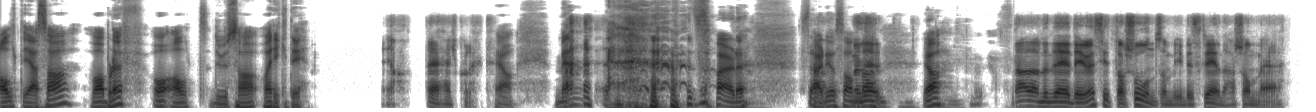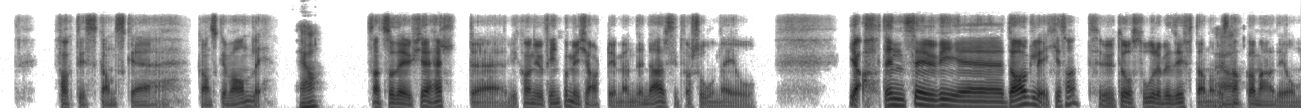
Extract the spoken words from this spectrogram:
alt jeg sa var bløff, og alt du sa var riktig. Ja, det er helt korrekt. Ja, men, men så, er det, så er det jo sånn, Men da. det, Ja, Nei, men det, det er jo en situasjon som vi beskrev der som er faktisk ganske, ganske vanlig. ja? Så det er jo ikke helt eh, Vi kan jo finne på mye artig, men den der situasjonen er jo Ja, den ser vi eh, daglig, ikke sant? Ute hos store bedrifter når vi Ja. snakker med dem om,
